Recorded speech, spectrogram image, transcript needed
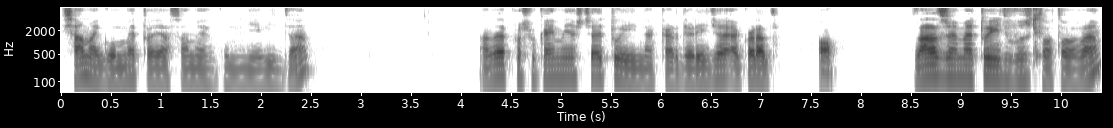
same gumy, to ja samych gum nie widzę. Ale poszukajmy jeszcze etui na Carderidzie. Akurat, o, znalazłem etui dwuslotowe.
